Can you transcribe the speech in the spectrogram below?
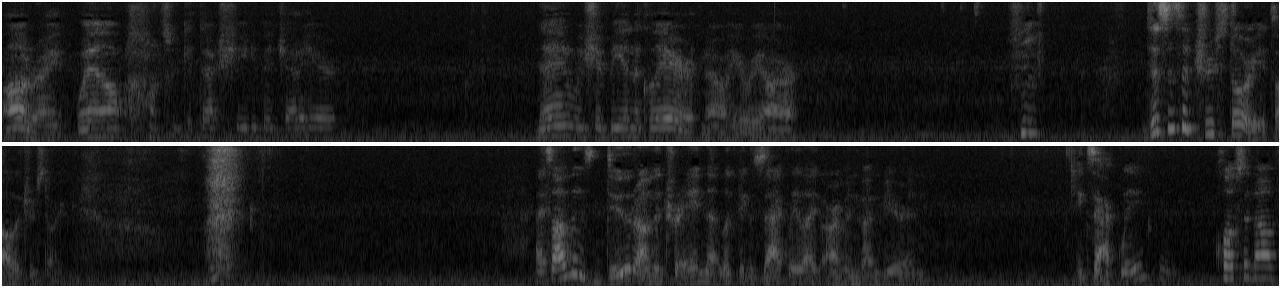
Alright, well, once we get that shady bitch out of here, then we should be in the clear. Now, here we are. this is a true story. It's all a true story. I saw this dude on the train that looked exactly like Armin van Buuren. Exactly? Close enough?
